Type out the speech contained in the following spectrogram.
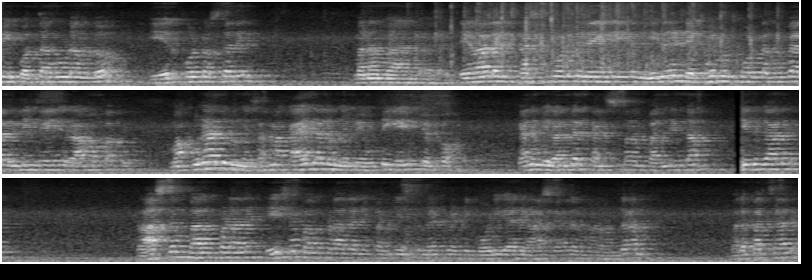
మీ కొత్తగూడెంలో ఎయిర్పోర్ట్ వస్తుంది. మనం దేవాలయం ట్రస్ట్ బోర్డు మీద ఏంటి? నిన్ననే డెబ్బై మూడు కోట్ల రూపాయలు రిలీజ్ అయ్యి రామప్పకు మా పునాదులు ఉన్నాయి సార్ మా కాగితాలు ఉన్నాయి మేము ఇంటికి ఏం చెప్పాం కానీ మీరందరూ కలిసి మనం పనిచేద్దాం. ఇది కాదు రాష్ట్రం బాగుపడాలి దేశం బాగుపడాలని పనిచేస్తున్నటువంటి మోడీ గారి ఆశయాలను మనం అందరం బలపరచాలి.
